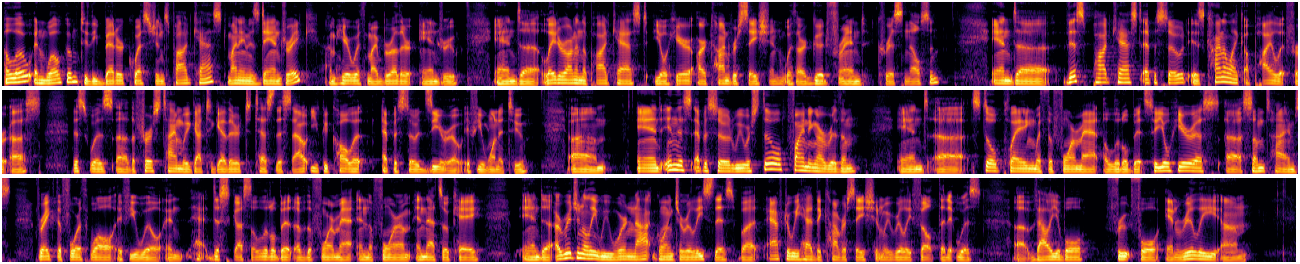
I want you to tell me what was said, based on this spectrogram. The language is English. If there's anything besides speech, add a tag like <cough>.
Hello and welcome to the Better Questions podcast. My name is Dan Drake. I'm here with my brother Andrew. And uh, later on in the podcast, you'll hear our conversation with our good friend Chris Nelson. And uh, this podcast episode is kind of like a pilot for us. This was uh, the first time we got together to test this out. You could call it episode zero if you wanted to. Um, and in this episode, we were still finding our rhythm and uh, still playing with the format a little bit. So you'll hear us uh, sometimes break the fourth wall, if you will, and ha- discuss a little bit of the format in the forum, and that's okay. And uh, originally, we were not going to release this, but after we had the conversation, we really felt that it was uh, valuable, fruitful, and really um,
